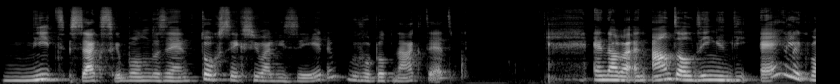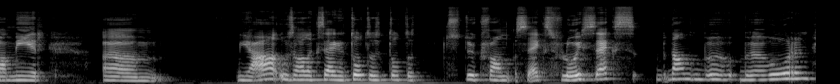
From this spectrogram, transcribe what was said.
niet seksgebonden zijn, toch seksualiseren. Bijvoorbeeld naaktheid. En dat we een aantal dingen die eigenlijk wat meer, um, ja, hoe zal ik zeggen, tot, de, tot het stuk van seks, vlooiseks dan behoren,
